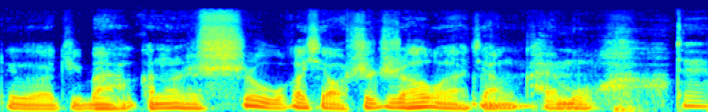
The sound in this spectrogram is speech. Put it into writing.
这个举办，可能是十五个小时之后呢将开幕。对。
